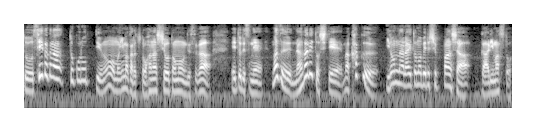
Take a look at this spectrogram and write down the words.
と、正確なところっていうのを、まあ、今からちょっとお話ししようと思うんですが、えっとですね、まず流れとして、まあ、各いろんなライトノベル出版社がありますと。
